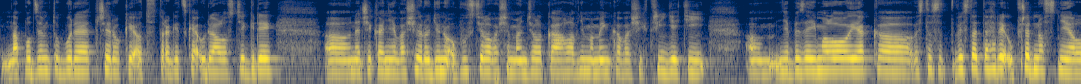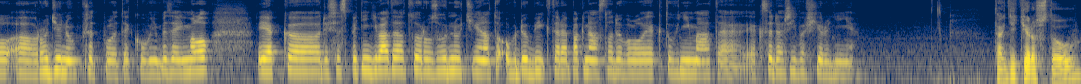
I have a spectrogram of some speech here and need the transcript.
Na podzim to bude tři roky od tragické události, kdy Eh, nečekaně vaši rodinu opustila vaše manželka, hlavně maminka vašich tří dětí. Ehm, mě by zajímalo, jak eh, vy jste, se, vy jste tehdy upřednostnil eh, rodinu před politikou. Mě by zajímalo, jak, když se zpětně díváte na to rozhodnutí a na to období, které pak následovalo, jak to vnímáte, jak se daří vaší rodině? Tak děti rostou.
